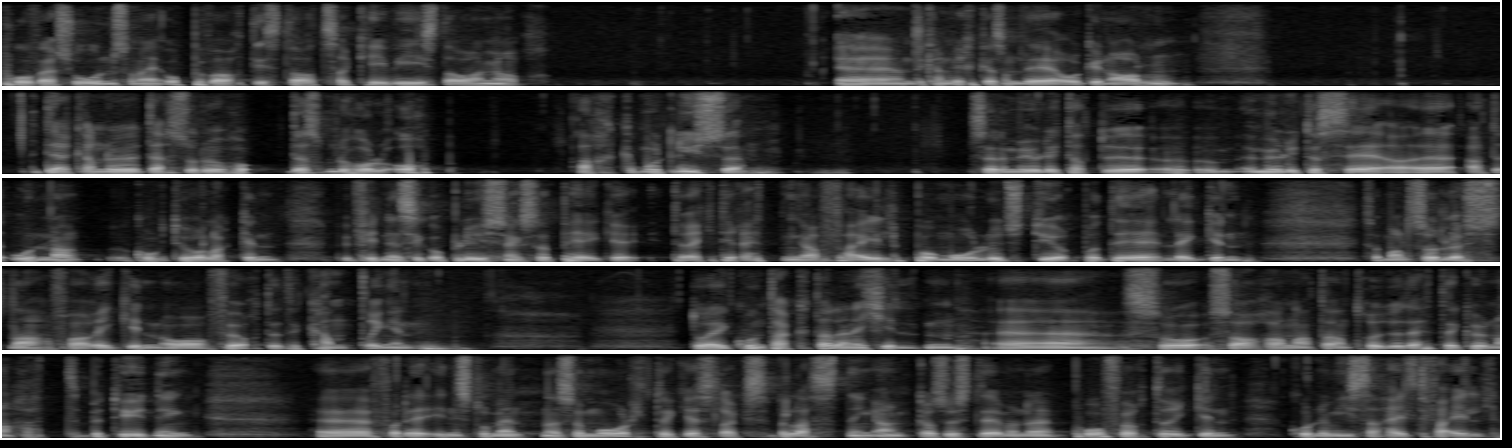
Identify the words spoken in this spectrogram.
På versjonen som er oppbevart i Statsarkivet i Stavanger Det kan virke som det er originalen. Der kan du, dersom du, dersom du holder opp arket mot lyset, så er det mulig, at du, mulig å se at under korrekturlakken befinner seg opplysninger som peker direkte i retning av feil på måleutstyr på D-leggen, som altså løsna fra riggen og førte til kantringen. Da jeg kontakta denne kilden, så sa han at han trodde dette kunne hatt betydning for det instrumentene som målte hva slags belastning ankersystemene påførte riggen, kunne vise helt feil.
